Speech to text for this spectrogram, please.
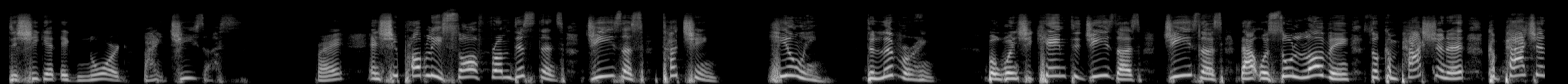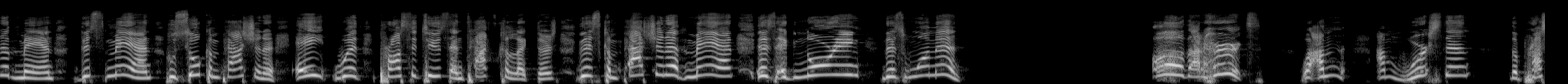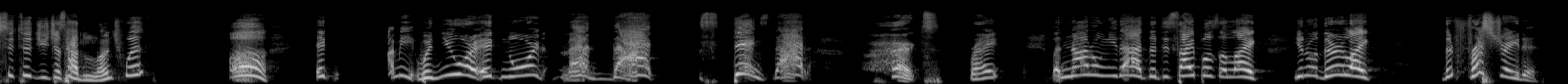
did she get ignored by Jesus, right? And she probably saw from distance Jesus touching, healing, delivering. But when she came to Jesus, Jesus, that was so loving, so compassionate, compassionate man, this man who's so compassionate, ate with prostitutes and tax collectors. This compassionate man is ignoring this woman. Oh, that hurts. Well, I'm, I'm worse than the prostitute you just had lunch with oh, it, I mean, when you are ignored, man, that stings. That hurts, right? But not only that, the disciples are like, you know, they're like, they're frustrated.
